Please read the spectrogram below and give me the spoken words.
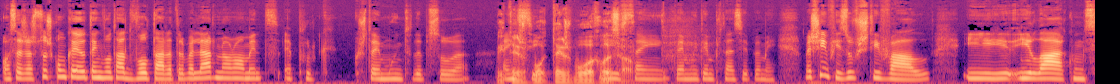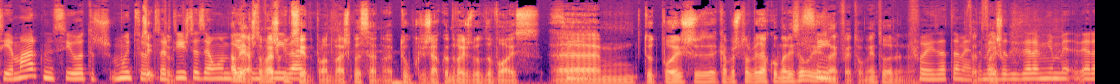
Ou seja, as pessoas com quem eu tenho vontade de voltar a trabalhar, normalmente é porque gostei muito da pessoa E tens, si. bo- tens boa relação. Isso tem, tem muita importância para mim. Mas sim, fiz o festival e, e lá conheci a Mar, conheci outros, muitos Sim, outros tu- artistas. É um ambiente Aliás, tu vais conhecendo, pronto, vais passando. não é? Tu, já quando vais do The Voice, tu depois eh, acabas de trabalhar com a Marisa Liz, é? que foi a tua mentora. é? Foi exatamente. Portanto, a Marisa Liz era a minha. Era,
